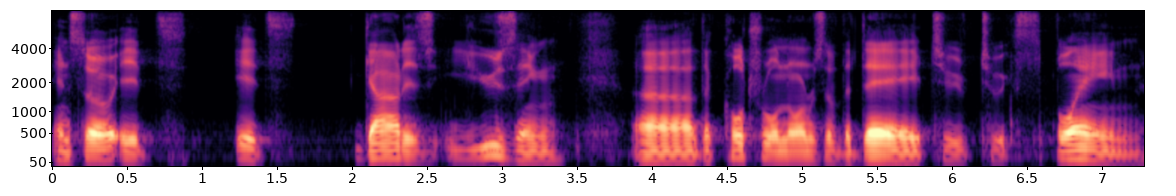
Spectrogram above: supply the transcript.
And so it's, it's God is using uh, the cultural norms of the day to, to explain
